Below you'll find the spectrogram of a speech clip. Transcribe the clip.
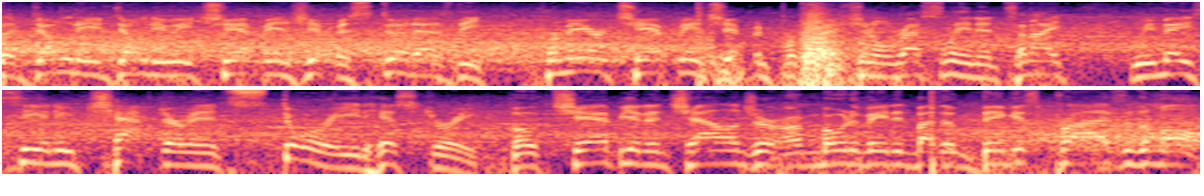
The WWE Championship has stood as the premier championship in professional wrestling, and tonight we may see a new chapter in its storied history. Both champion and challenger are motivated by the biggest prize of them all.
